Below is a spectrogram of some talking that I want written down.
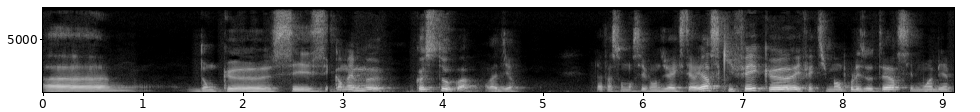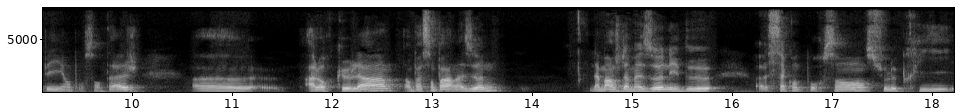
Euh, donc euh, c'est quand même costaud, quoi, on va dire, la façon dont c'est vendu à l'extérieur, ce qui fait que effectivement pour les auteurs c'est moins bien payé en pourcentage, euh, alors que là, en passant par Amazon, la marge d'Amazon est de 50% sur le prix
